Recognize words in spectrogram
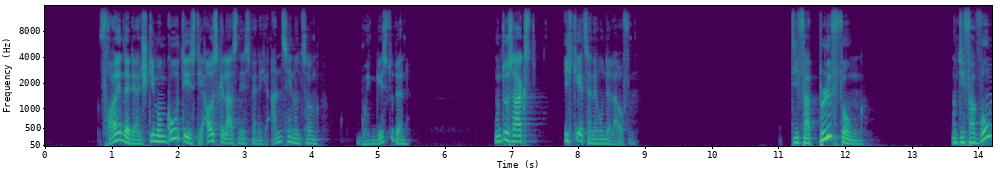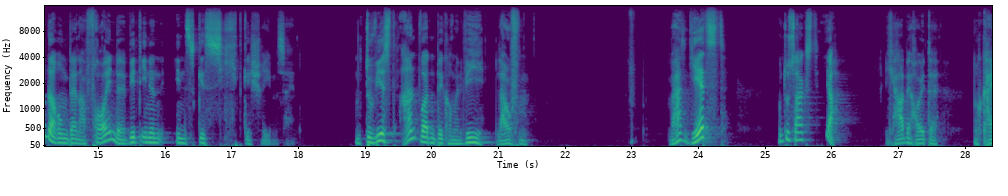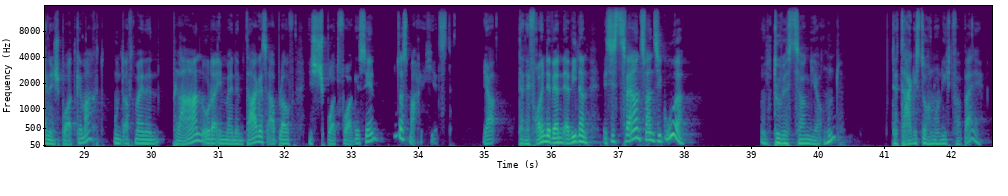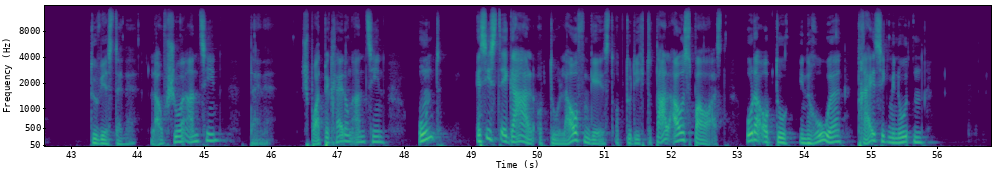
Freunde, deren Stimmung gut ist, die ausgelassen ist, werden dich ansehen und sagen, wohin gehst du denn? Und du sagst, ich gehe jetzt eine Runde laufen. Die Verblüffung und die Verwunderung deiner Freunde wird ihnen ins Gesicht geschrieben sein. Und du wirst Antworten bekommen, wie laufen. Was? Jetzt? Und du sagst, ja, ich habe heute noch keinen Sport gemacht und auf meinen Plan oder in meinem Tagesablauf ist Sport vorgesehen und das mache ich jetzt. Ja, deine Freunde werden erwidern, es ist 22 Uhr. Und du wirst sagen, ja und? Der Tag ist doch noch nicht vorbei. Du wirst deine Laufschuhe anziehen, deine Sportbekleidung anziehen und es ist egal, ob du laufen gehst, ob du dich total ausbauerst oder ob du in Ruhe 30 Minuten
